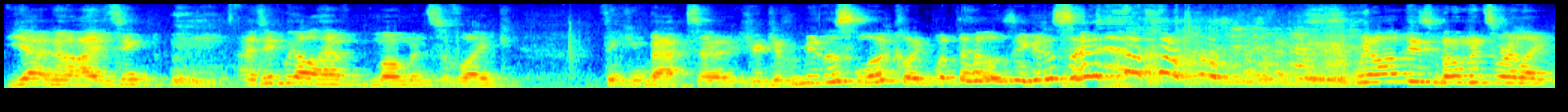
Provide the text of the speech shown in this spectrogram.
yeah, no, I think I think we all have moments of like thinking back to you're giving me this look, like what the hell is he gonna say? we all have these moments where like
